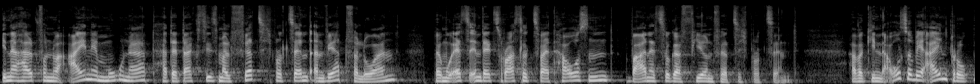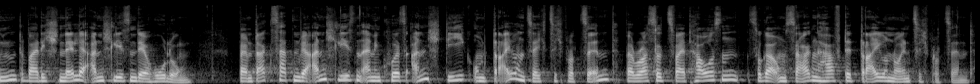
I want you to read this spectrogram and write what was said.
Innerhalb von nur einem Monat hat der DAX diesmal 40 Prozent an Wert verloren. Beim US-Index Russell 2000 waren es sogar 44 Prozent. Aber genauso beeindruckend war die schnelle anschließende Erholung. Beim DAX hatten wir anschließend einen Kursanstieg um 63 Prozent, bei Russell 2000 sogar um sagenhafte 93 Prozent.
